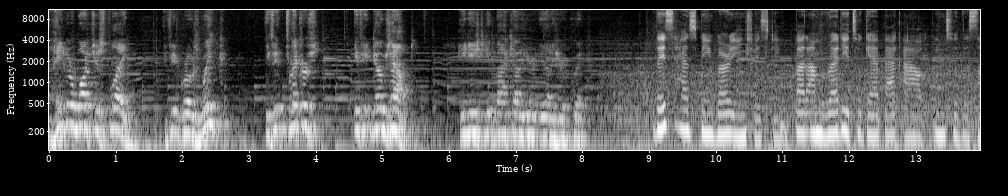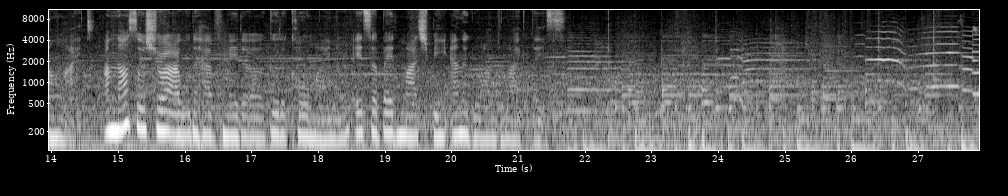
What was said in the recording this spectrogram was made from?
Now he's going to watch this flame. If it grows weak, if it flickers, if it goes out, he needs to get back out of here and get out of here quick. This has been very interesting, but I'm ready to get back out into the sunlight. I'm not so sure I would have made a good coal miner. It's a bit much being underground like this.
